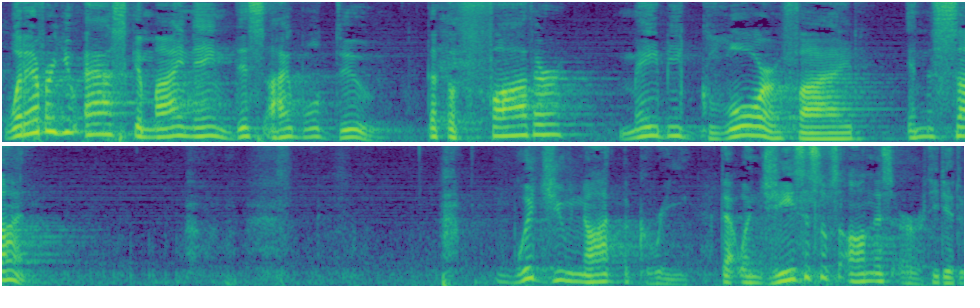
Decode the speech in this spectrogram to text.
Whatever you ask in my name, this I will do, that the Father may be glorified in the Son. Would you not agree that when Jesus was on this earth, he did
